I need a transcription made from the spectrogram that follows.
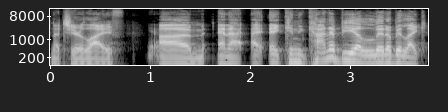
that's your life. Um, and I, I it can kind of be a little bit like,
